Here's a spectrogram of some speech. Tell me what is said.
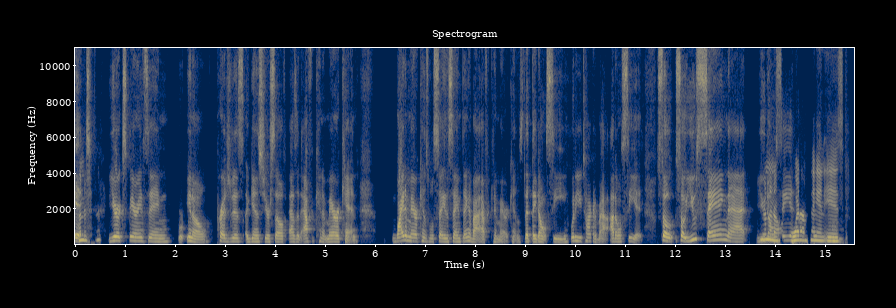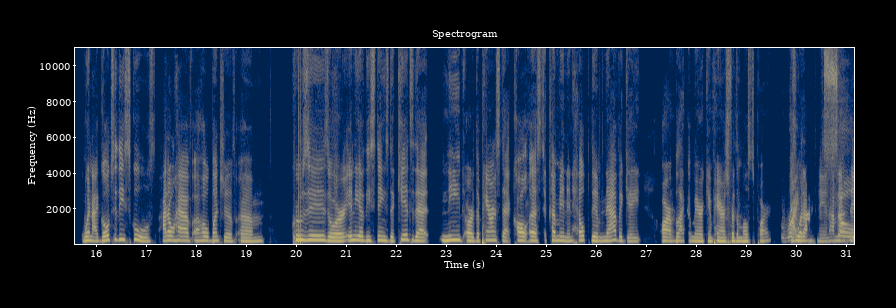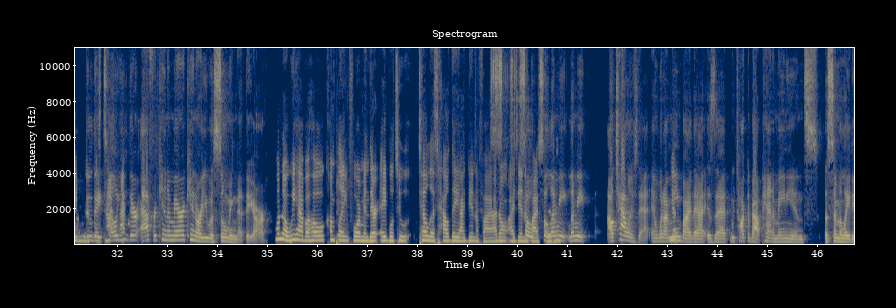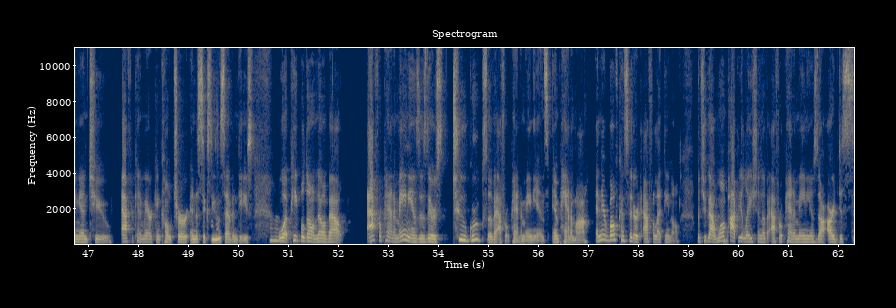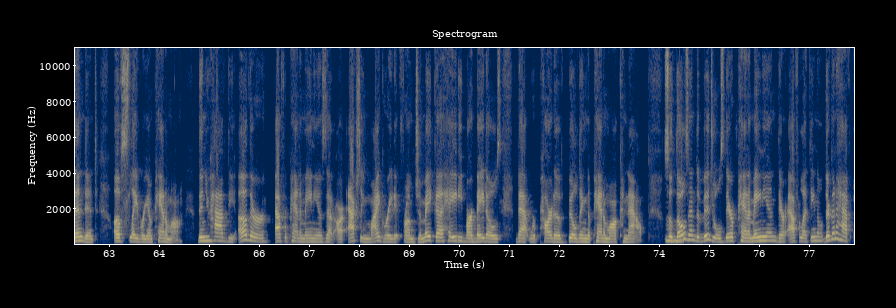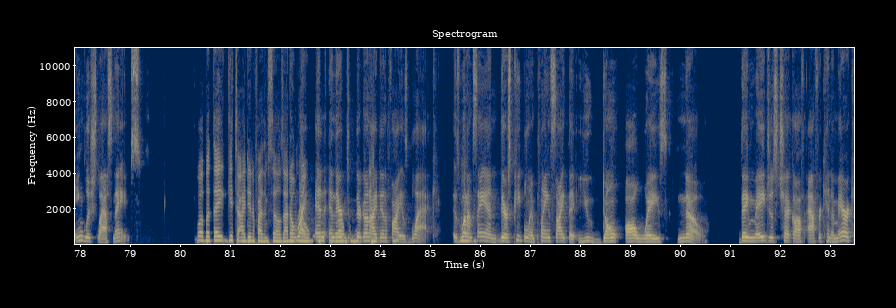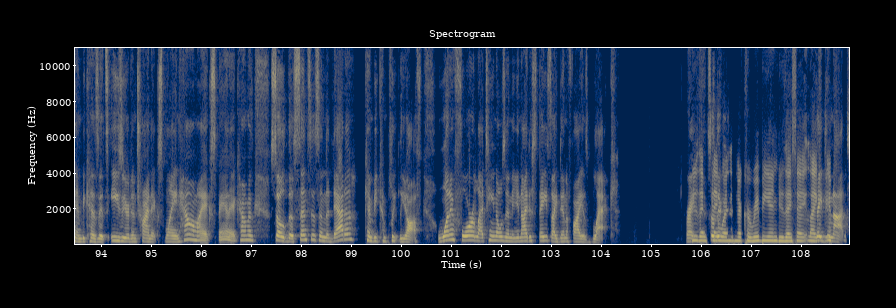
It Understand? you're experiencing, you know, prejudice against yourself as an African American. White Americans will say the same thing about African Americans that they don't see. What are you talking about? I don't see it. So so you saying that you No, no, don't no. see it? What I'm saying is when I go to these schools, I don't have a whole bunch of um cruises or any of these things. The kids that need or the parents that call Mm-hmm. us to come in and help them navigate are black American parents for the most part. Right. what I'm saying. I'm so not saying do they it's not tell you they're African American or are you assuming that they are? Well, no, we have a whole complaint form and they're able to tell us how they identify. I don't identify. So, so let them. me let me I'll challenge that. And what I Yep. mean by that is that we talked about Panamanians assimilating into African American culture in the 60s and 70s. Mhm. What people don't know about Afro Panamanians is there's two groups of Afro Panamanians in Panama, and they're both considered Afro Latino. But you got one population of Afro Panamanians that are descendant of slavery in Panama. Then you have the other Afro Panamanians that are actually migrated from Jamaica, Haiti, Barbados, that were part of building the Panama Canal. So Mhm. those individuals, they're Panamanian, they're Afro Latino, they're going to have English last names. Well, but they get to identify themselves. I don't right know. and and they they're they're going to identify as black is what i'm Mhm. saying there's people in plain sight that you don't always know they may just check off african american because it's easier than trying to explain how am i hispanic how am i so the census and the data can be completely off one in four latinos in the united states identify as black right Do they so say whether they're Caribbean? Do they say like they do if- not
